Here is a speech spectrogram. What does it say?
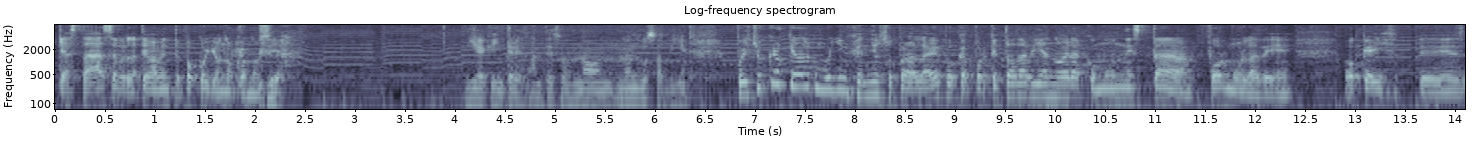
que hasta hace relativamente poco yo no conocía. Mira qué interesante eso, no, no lo sabía. Pues yo creo que era algo muy ingenioso para la época, porque todavía no era común esta fórmula de, ok, eh,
